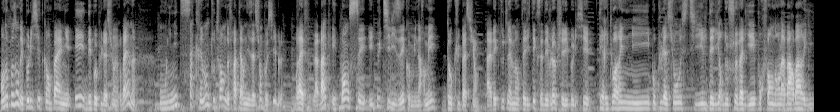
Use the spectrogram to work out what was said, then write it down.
En opposant des policiers de campagne et des populations urbaines, on limite sacrément toute forme de fraternisation possible. Bref, la BAC est pensée et utilisée comme une armée d'occupation, avec toute la mentalité que ça développe chez les policiers. Territoire ennemi, population hostile, délire de chevalier pourfendant la barbarie.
